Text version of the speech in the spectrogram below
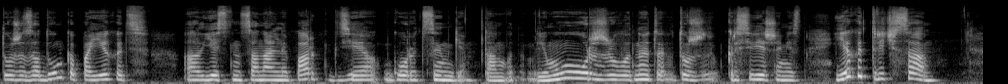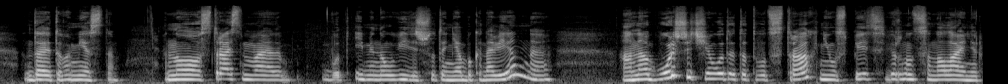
тоже задумка поехать а, есть национальный парк, где горы Цинги. Там вот лемур живут, ну это тоже красивейшее место. Ехать три часа до этого места. Но страсть моя вот именно увидеть что-то необыкновенное, она больше, чем вот этот вот страх не успеть вернуться на лайнер.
